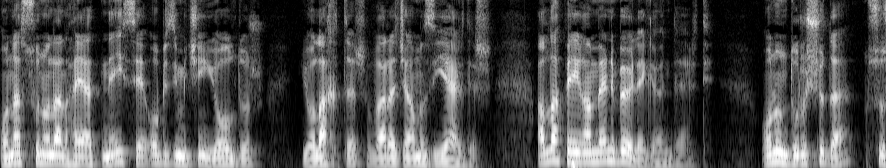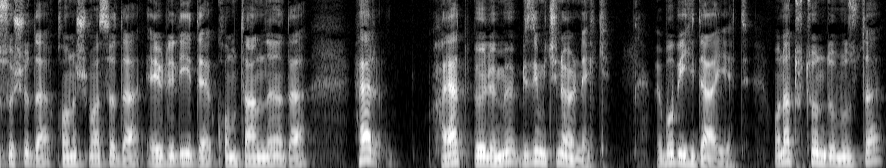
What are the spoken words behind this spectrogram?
Ona sunulan hayat neyse o bizim için yoldur, yolaktır, varacağımız yerdir. Allah peygamberini böyle gönderdi. Onun duruşu da, susuşu da, konuşması da, evliliği de, komutanlığı da her hayat bölümü bizim için örnek. Ve bu bir hidayet. Ona tutunduğumuzda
